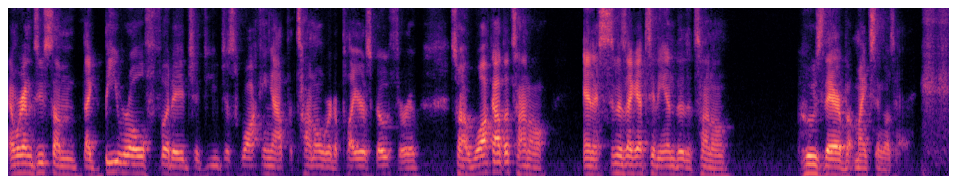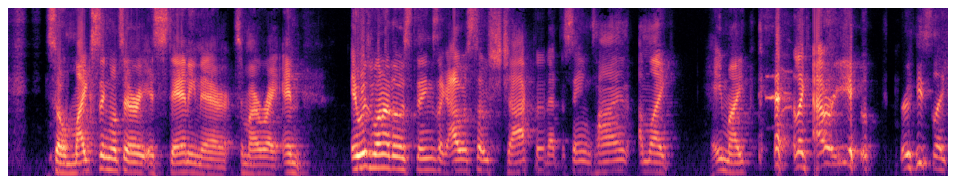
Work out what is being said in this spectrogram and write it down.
and we're gonna do some like B-roll footage of you just walking out the tunnel where the players go through. So I walk out the tunnel and as soon as I get to the end of the tunnel, who's there but Mike Singletary? so Mike Singletary is standing there to my right. And it was one of those things like I was so shocked, but at the same time, I'm like, hey Mike, like, how are you? He's like,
